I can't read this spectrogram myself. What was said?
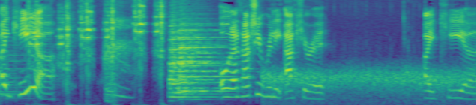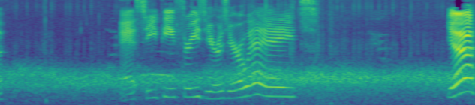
IKEA! oh, that's actually really accurate. IKEA. SCP-3008. Yeah?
